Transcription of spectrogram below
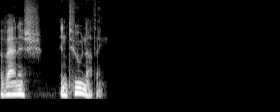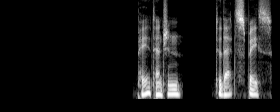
vanish into nothing. Pay attention to that space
